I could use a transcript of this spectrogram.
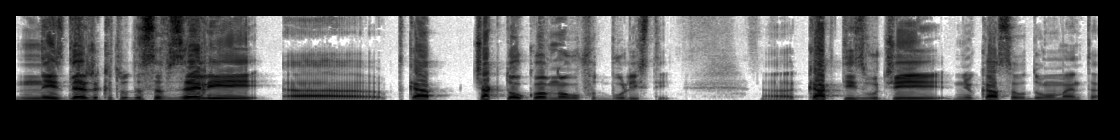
не изглежда като да са взели а, така чак толкова много футболисти. А, как ти звучи Нюкасъл до момента?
